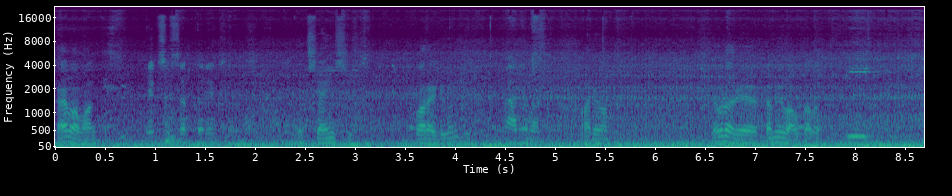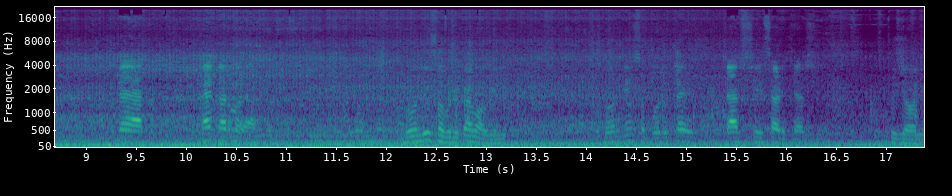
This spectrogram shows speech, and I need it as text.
काय भाव मागतो एकशे सत्तर एकशे एकशे ऐंशी. व्हरायटी कोणती? अरे वा. अरे वा. एवढं रे कमी भाव का काय काय करणार आहे दोन दिवसापूर्वी काय भाव गेली? दोन दिवसापूर्वी काय? चारशे साडेचारशे. तुझ्यावाली?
